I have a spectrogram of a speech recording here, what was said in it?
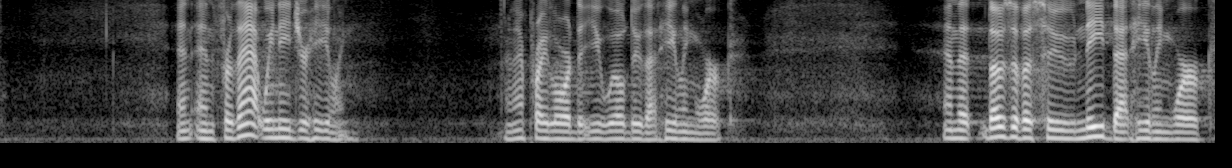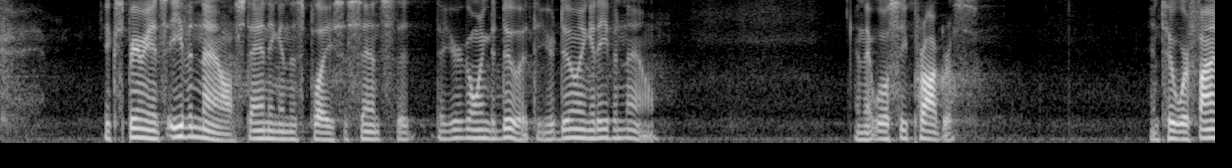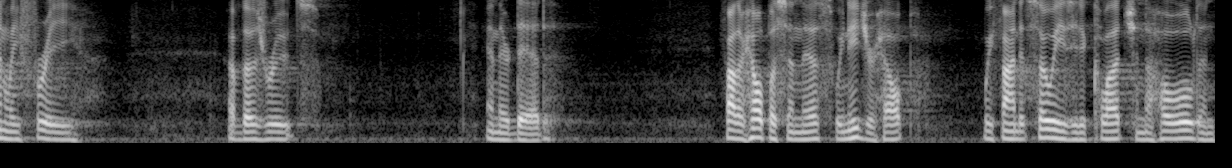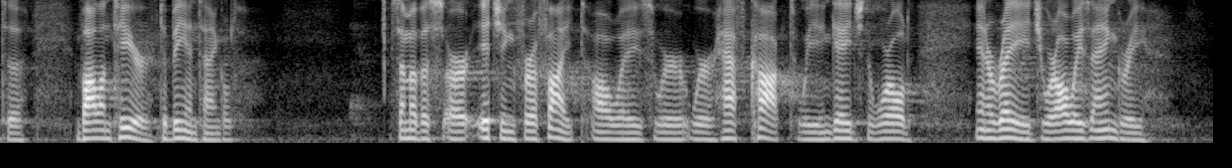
And, and for that, we need your healing. And I pray, Lord, that you will do that healing work. And that those of us who need that healing work experience, even now, standing in this place, a sense that, that you're going to do it, that you're doing it even now and that we'll see progress until we're finally free of those roots and they're dead. Father, help us in this. We need your help. We find it so easy to clutch and to hold and to volunteer to be entangled. Some of us are itching for a fight always. We're, we're half cocked. We engage the world in a rage. We're always angry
